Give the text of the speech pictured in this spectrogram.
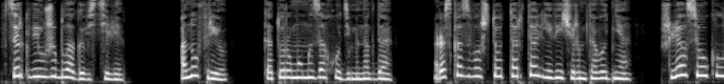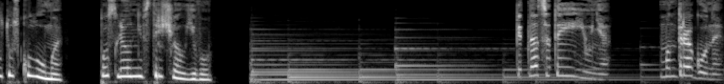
В церкви уже благовестили. Анофрию, к которому мы заходим иногда, рассказывал, что Тарталья вечером того дня шлялся около Тускулума, после он не встречал его. 15 июня. Мандрагоны.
